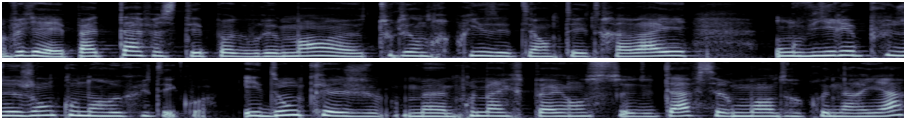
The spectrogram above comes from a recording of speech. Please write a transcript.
En fait, il n'y avait pas de taf à cette époque, vraiment. toutes les entreprises étaient en télétravail. On virait plus de gens qu'on en recrutait, quoi. Et donc, euh, ma première expérience de taf, c'est vraiment l'entrepreneuriat.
